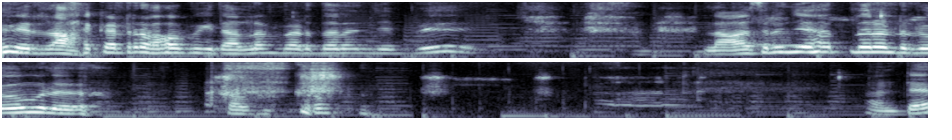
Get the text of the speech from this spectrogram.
మీరు రాకట్రా బాబు మీకు దండం పెడతానని చెప్పి నాశనం చేస్తున్నారంట రూములు. అంటే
